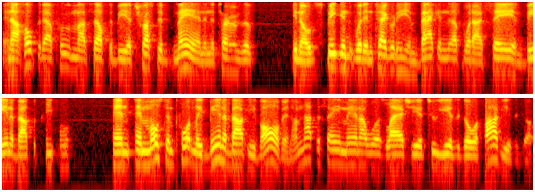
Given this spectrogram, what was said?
And I hope that I've proven myself to be a trusted man in the terms of, you know, speaking with integrity and backing up what I say and being about the people. And and most importantly, being about evolving. I'm not the same man I was last year, two years ago, or five years ago.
